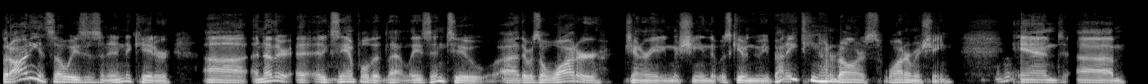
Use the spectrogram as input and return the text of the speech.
But audience always is an indicator. Uh, another an example that that lays into, uh, there was a water generating machine that was given to me, about eighteen hundred dollars water machine, mm-hmm. and um,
